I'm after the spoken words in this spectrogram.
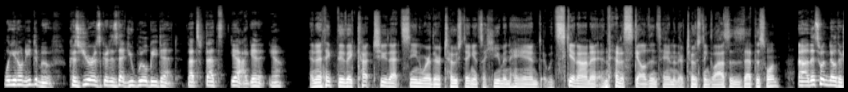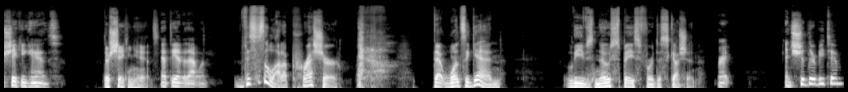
Well, you don't need to move because you're as good as dead. You will be dead. That's that's yeah, I get it. Yeah. And I think they- they cut to that scene where they're toasting. It's a human hand with skin on it, and then a skeleton's hand, and they're toasting glasses. Is that this one? Uh, this one, no, they're shaking hands They're shaking hands. at the end of that one. This is a lot of pressure that once again leaves no space for discussion. Right. And should there be, Tim?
